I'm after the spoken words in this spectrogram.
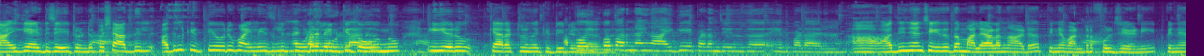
നായികയായിട്ട് ചെയ്തിട്ടുണ്ട്. പക്ഷെ അതിൽ അതിൽ കിട്ടിയ ഒരു മൈലേജിൽ കൂടുതൽ എനിക്ക് തോന്നുന്നു ഈ ഒരു ക്യാരക്ടറിന് കിട്ടിയിട്ടുണ്ട് ഇപ്പൊ പറഞ്ഞ നായിക പടം ചെയ്തത് ഏത് പടമായിരുന്നു? ആദ്യം ഞാൻ ചെയ്തത് മലയാള നാട് പിന്നെ വണ്ടർഫുൾ ജേണി പിന്നെ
